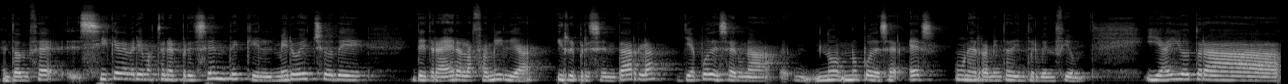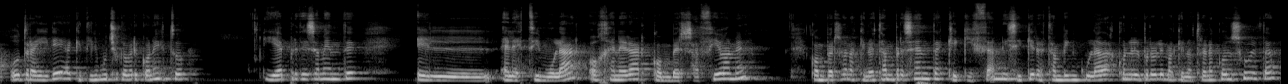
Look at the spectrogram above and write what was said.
Entonces, sí que deberíamos tener presente que el mero hecho de de traer a la familia y representarla, ya puede ser una, no, no puede ser, es una herramienta de intervención. Y hay otra, otra idea que tiene mucho que ver con esto, y es precisamente el, el estimular o generar conversaciones con personas que no están presentes, que quizás ni siquiera están vinculadas con el problema que nos traen a consulta,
